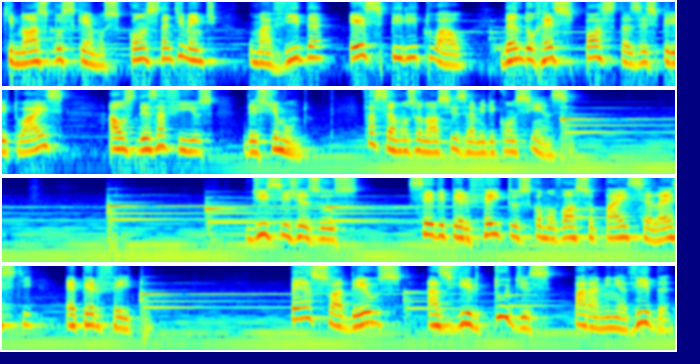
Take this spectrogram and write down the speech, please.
Que nós busquemos constantemente uma vida espiritual, dando respostas espirituais aos desafios deste mundo. Façamos o nosso exame de consciência. Disse Jesus: Sede perfeitos como vosso Pai Celeste é perfeito. Peço a Deus as virtudes para a minha vida?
